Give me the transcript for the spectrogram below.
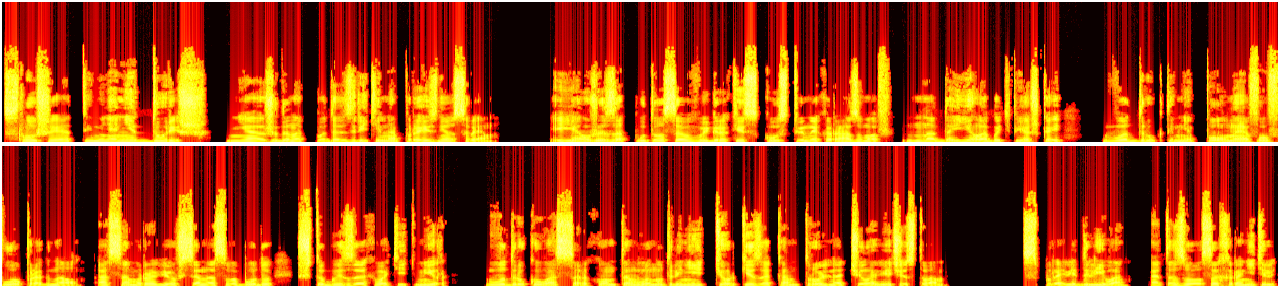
«Слушай, а ты меня не дуришь?» – неожиданно подозрительно произнес Рэм. «Я уже запутался в играх искусственных разумов. Надоело быть пешкой. Вдруг ты мне полное фуфло прогнал, а сам рвешься на свободу, чтобы захватить мир. Вдруг у вас с Архонтом внутренние терки за контроль над человечеством?» «Справедливо», – отозвался хранитель,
